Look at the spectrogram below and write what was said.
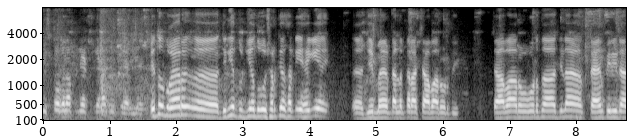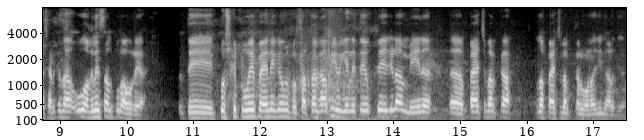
ਇਸ ਤੋਂ ਅਗਲਾ ਪ੍ਰੋਜੈਕਟ ਕਿਹੜਾ ਕੋਈ ਤਿਆਰੀ ਹੈ? ਇਹ ਤੋਂ ਬਗੈਰ ਜਿਹੜੀਆਂ ਦੂਜੀਆਂ ਦੋ ਸੜਕਾਂ ਸਾਡੀਆਂ ਹੈਗੀਆਂ ਨੇ ਜੇ ਮੈਂ ਗੱਲ ਕਰਾਂ ਚਾਵਾ ਰੋਡ ਦੀ ਚਾਵਾ ਰੋਡ ਦਾ ਜਿਹੜਾ ਟਾਈਮ ਪੀਰੀਅਡ ਆ ਸੜਕ ਦਾ ਉਹ ਅਗਲੇ ਸਾਲ ਪੂਰਾ ਹੋ ਰਿਹਾ। ਤੇ ਕੁਝ ਕੁ ਟੋਏ ਪਏ ਨੇ ਕਿਉਂਕਿ ਬਰਸਾਤਾਂ ਕਾਫੀ ਹੋਈਆਂ ਨੇ ਤੇ ਉੱਥੇ ਜਿਹੜਾ ਮੇਨ ਪੈਚ ਵਰਕ ਆ ਉਹਦਾ ਪੈਚ ਵਰਕ ਕਰਵਾਉਣਾ ਜੀ ਨਾਲ ਦੇ ਨਾਲ।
